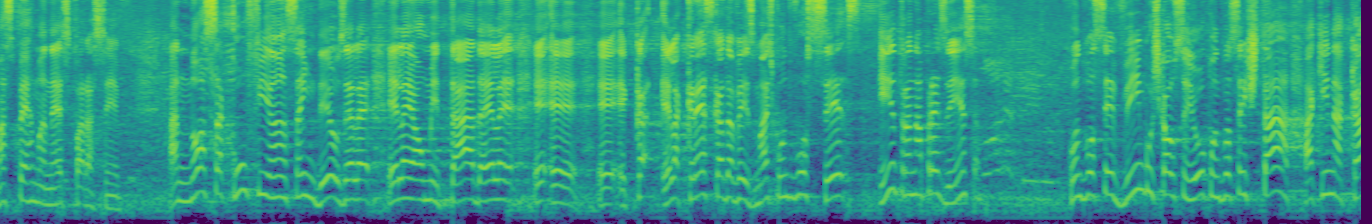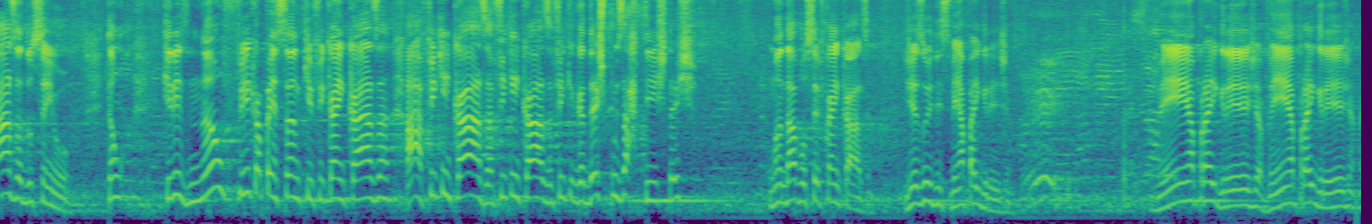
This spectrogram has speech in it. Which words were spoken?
mas permanecem para sempre. A nossa confiança em Deus, ela é, ela é aumentada, ela, é, é, é, é ela cresce cada vez mais quando você entra na presença. Quando você vem buscar o Senhor, quando você está aqui na casa do Senhor. Então, queridos, não fica pensando que ficar em casa, ah, fica em casa, fica em casa, fica em casa. Deixa para os artistas mandar você ficar em casa. Jesus disse: venha para a igreja. Venha para a igreja, venha para a igreja.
